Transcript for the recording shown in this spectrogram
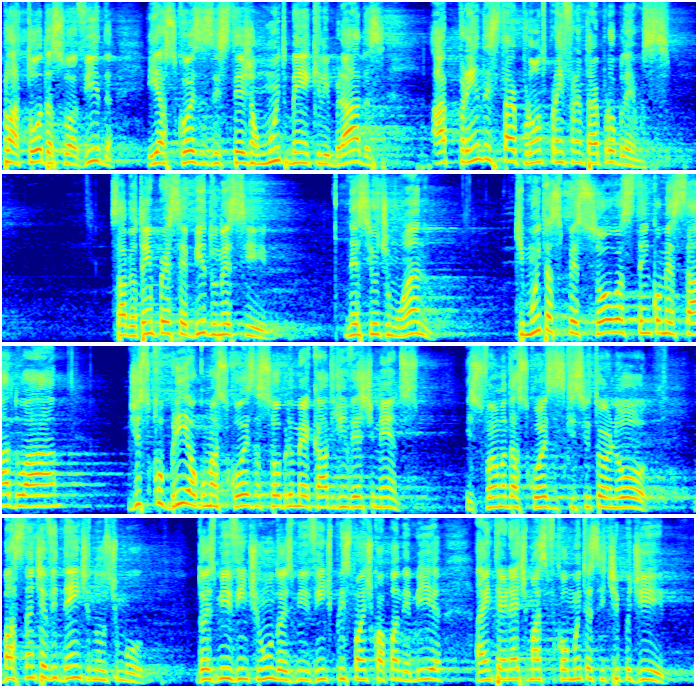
platô da sua vida e as coisas estejam muito bem equilibradas, aprenda a estar pronto para enfrentar problemas. Sabe, eu tenho percebido nesse, nesse último ano que muitas pessoas têm começado a descobrir algumas coisas sobre o mercado de investimentos. Isso foi uma das coisas que se tornou bastante evidente no último 2021, 2020, principalmente com a pandemia. A internet massificou muito esse tipo de,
